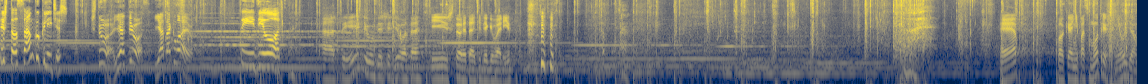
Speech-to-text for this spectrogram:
Ты что, самку кличешь? Что? Я пес! Я так лаю! Ты идиот. А ты любишь идиота. И что это о тебе говорит? Эп, пока не посмотришь, не уйдем.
